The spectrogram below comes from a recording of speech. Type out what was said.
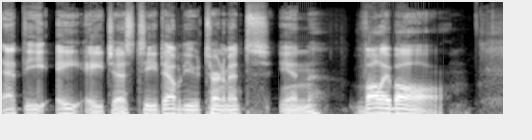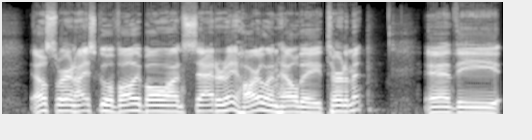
at the AHSTW tournament in volleyball. Elsewhere in high school volleyball on Saturday, Harlan held a tournament, and the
